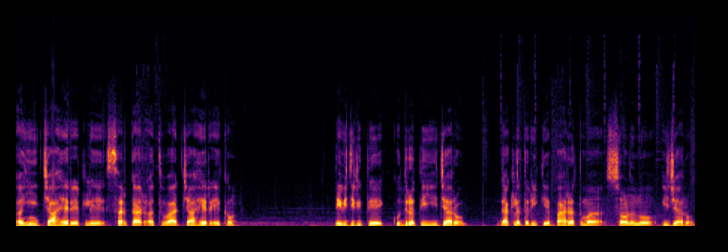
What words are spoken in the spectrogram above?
અહીં જાહેર એટલે સરકાર અથવા જાહેર એકમ. તેવી જ રીતે કુદરતી ઇજારો દાખલા તરીકે ભારતમાં સણનો ઇજારો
